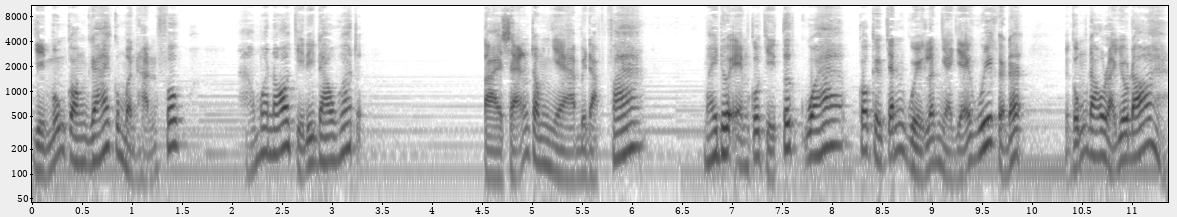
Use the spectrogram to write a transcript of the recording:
Vì muốn con gái của mình hạnh phúc, Không có nói chị đi đâu hết. Tài sản trong nhà bị đập phá. Mấy đứa em của chị tức quá, Có kêu tránh quyền lên nhà giải quyết rồi đó. Cũng đâu là vô đó à.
